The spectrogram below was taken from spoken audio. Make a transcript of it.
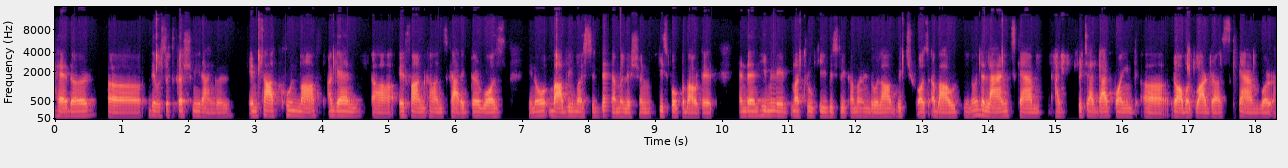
Haider, there was this Kashmir angle. In Sat Khoon Maaf, again, uh, Irfan Khan's character was, you know, Babri Masjid demolition. He spoke about it and then he made Matru Ki Bijlee Ka Mandola, which was about you know the land scam, at, which at that point uh, Robert Vadra's scam were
